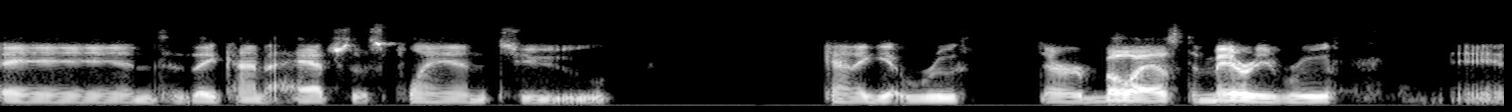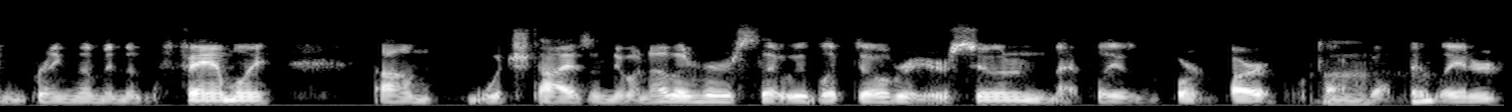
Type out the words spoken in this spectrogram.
and they kind of hatch this plan to kind of get Ruth or Boaz to marry Ruth and bring them into the family, um, which ties into another verse that we looked over here soon, and that plays an important part. We'll talk about that later.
